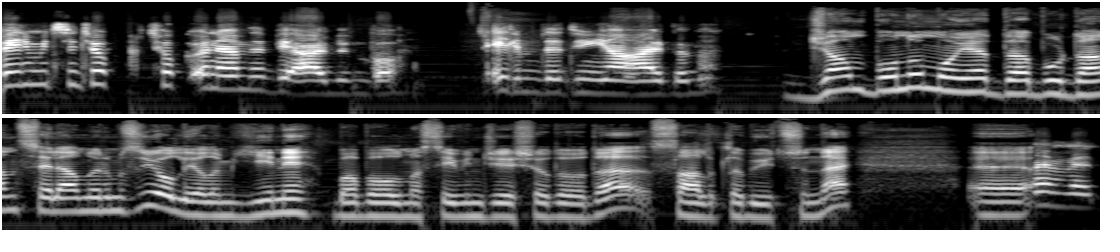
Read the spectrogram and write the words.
Benim için çok çok önemli bir albüm bu. Elimde Dünya albümü. Can Bonomo'ya da buradan selamlarımızı yollayalım. Yeni baba olma sevinci yaşadı o da. Sağlıkla büyütsünler. Ee, evet.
